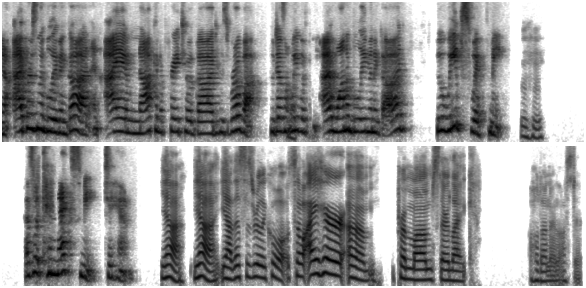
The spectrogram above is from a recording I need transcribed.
you know i personally believe in god and i am not going to pray to a god who's robot who doesn't weep with me. I want to believe in a god who weeps with me. Mm-hmm. that's what connects me to him. Yeah yeah yeah this is really cool. So i hear um from moms they're like hold on i lost it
